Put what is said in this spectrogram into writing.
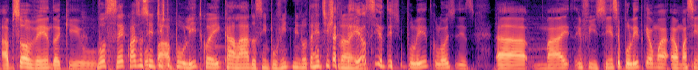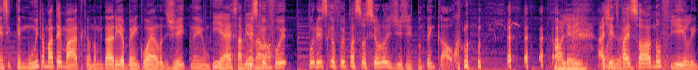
absorvendo aqui o. Você, quase um cientista papo. político aí, calado assim por 20 minutos, a gente estranha. eu, cientista político, longe disso. Uh, mas, enfim, ciência política é uma, é uma ciência que tem muita matemática. Eu não me daria bem com ela de jeito nenhum. E é, sabia por isso não. Que eu fui, por isso que eu fui pra sociologia, a gente não tem cálculo. Olha aí. A pois gente é. vai só no feeling.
